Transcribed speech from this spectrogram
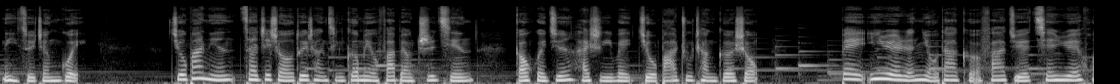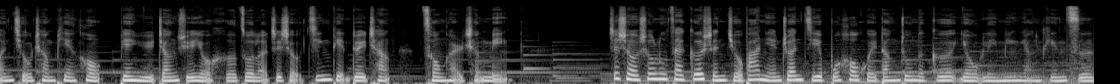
你最珍贵》。九八年，在这首对唱情歌没有发表之前，高慧君还是一位酒吧驻唱歌手。被音乐人钮大可发掘签约环球唱片后，便与张学友合作了这首经典对唱，从而成名。这首收录在歌神九八年专辑《不后悔》当中的歌，由林明阳填词，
